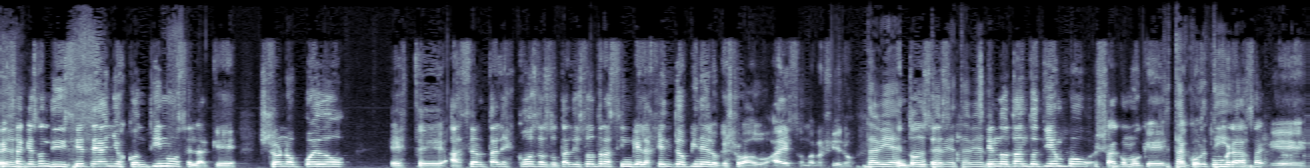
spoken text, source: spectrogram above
pensá que son 17 años continuos en la que yo no puedo este, hacer tales cosas o tales otras sin que la gente opine de lo que yo hago. A eso me refiero. Está bien, no, Entonces, está bien, está bien. siendo tanto tiempo, ya como que Está te acostumbras a que,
